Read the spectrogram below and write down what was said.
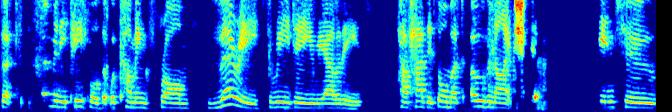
that so many people that were coming from very 3D realities have had this almost overnight shift into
